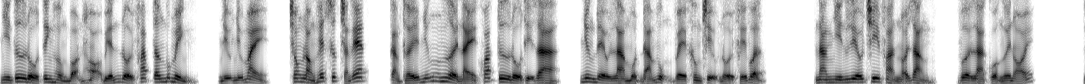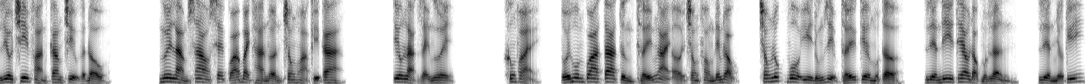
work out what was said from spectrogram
nhìn tư đồ tinh hồng bọn họ biến đổi pháp tân của mình nhữ nhữ mày, trong lòng hết sức chán ghét, cảm thấy những người này khoác tư đồ thị ra nhưng đều là một đám vụng về không chịu nổi phế vật. Nàng nhìn liêu chi phản nói rằng, vừa là của ngươi nói. Liêu chi phản cam chịu gật đầu. Ngươi làm sao sẽ quá bạch hàn luận trong hỏa kỳ ca? Tiêu lạc dạy ngươi. Không phải, tối hôm qua ta từng thấy ngài ở trong phòng đêm đọc, trong lúc vô ý đúng dịp thấy kia một tờ, liền đi theo đọc một lần, liền nhớ kỹ.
